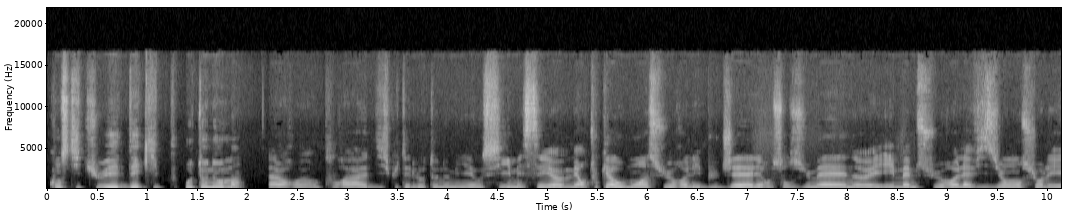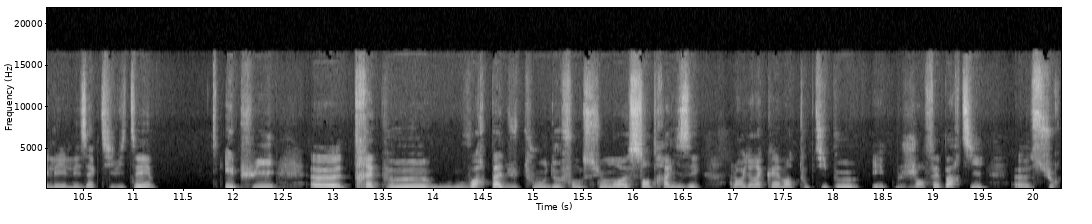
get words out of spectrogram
constituée d'équipes autonomes alors, on pourra discuter de l'autonomie aussi, mais, c'est, mais en tout cas, au moins sur les budgets, les ressources humaines et même sur la vision, sur les, activités. Et puis, très peu, voire pas du tout, de fonctions centralisées. Alors, il y en a quand même un tout petit peu, et j'en fais partie, sur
